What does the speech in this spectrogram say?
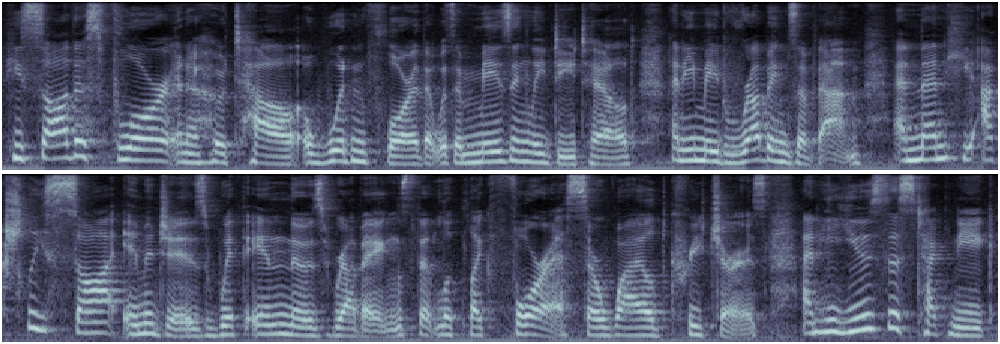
He saw this floor in a hotel, a wooden floor that was amazingly detailed, and he made rubbings of them. And then he actually saw images within those rubbings that looked like forests or wild creatures. And he used this technique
